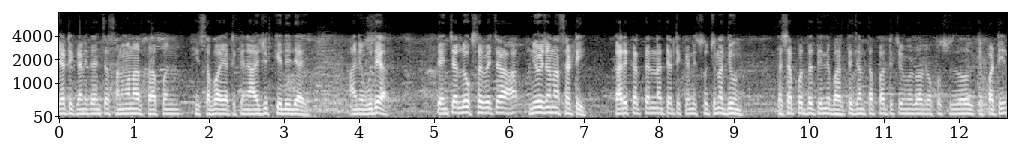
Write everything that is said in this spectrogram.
या ठिकाणी त्यांच्या सन्मानार्थ आपण ही सभा या ठिकाणी आयोजित केलेली आहे. आणि उद्या त्यांच्या लोकसभेच्या नियोजनासाठी कार्यकर्त्यांना त्या ठिकाणी सूचना देऊन तशा पद्धतीने भारतीय जनता पार्टीचे उमेदवार डॉक्टर सुजयदादा विखे पाटील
